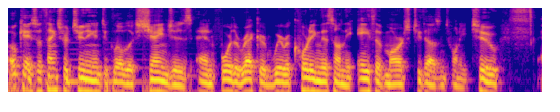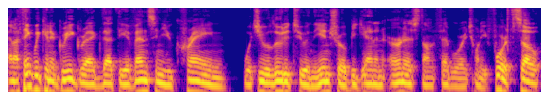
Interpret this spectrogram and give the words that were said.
Okay, so thanks for tuning into Global Exchanges. And for the record, we're recording this on the 8th of March, 2022. And I think we can agree, Greg, that the events in Ukraine, which you alluded to in the intro, began in earnest on February 24th. So,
